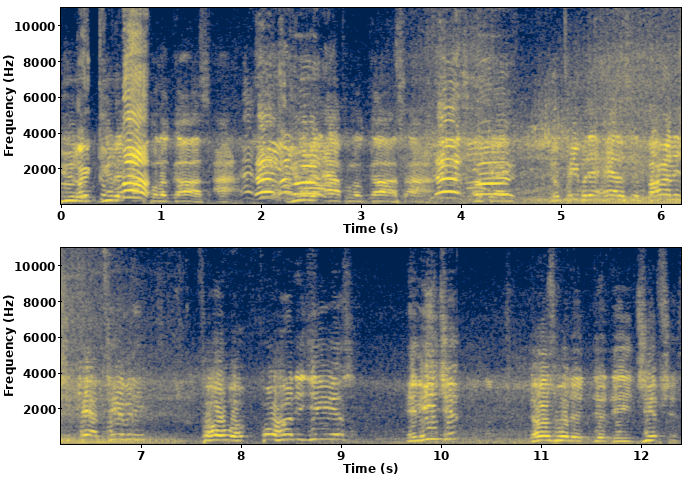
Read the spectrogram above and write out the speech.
You the, you the apple of God's eye. That's You the apple of God's eye. That's okay? The people that had us in bondage and captivity for over 400 years in Egypt, those were the, the, the Egyptians.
